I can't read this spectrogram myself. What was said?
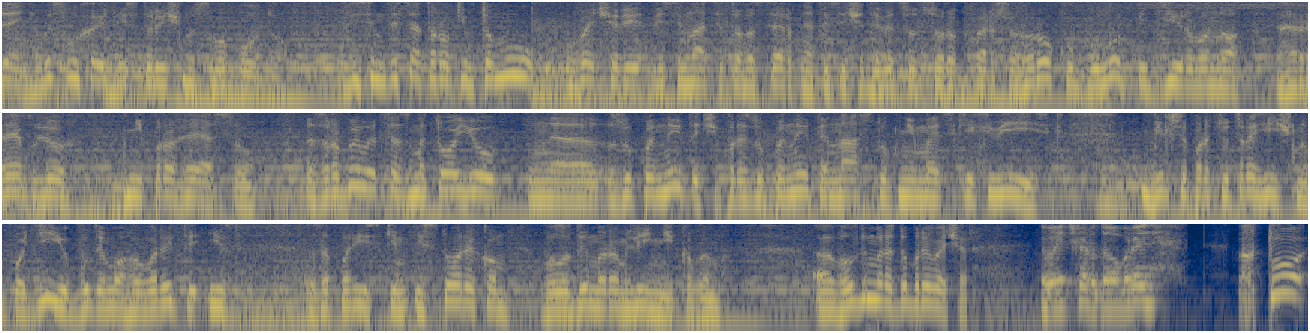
день. Ви слухаєте історичну свободу. 80 років тому, увечері 18 серпня 1941 року, було підірвано греблю Дніпрогесу. Зробили це з метою е, зупинити чи призупинити наступ німецьких військ. Більше про цю трагічну подію будемо говорити із запорізьким істориком Володимиром Лінніковим. Е, Володимире, добрий вечір. Вечір добрий. Хто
